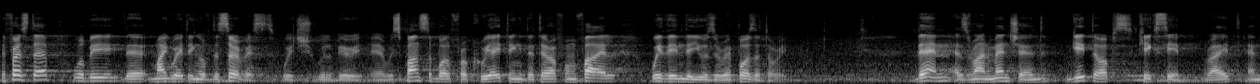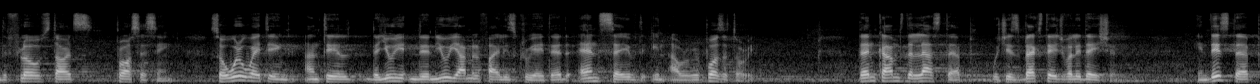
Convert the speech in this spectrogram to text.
The first step will be the migrating of the service, which will be uh, responsible for creating the Terraform file within the user repository. Then, as Ran mentioned, GitOps kicks in, right? And the flow starts processing. So we're waiting until the, the new YAML file is created and saved in our repository. Then comes the last step, which is Backstage validation. In this step,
